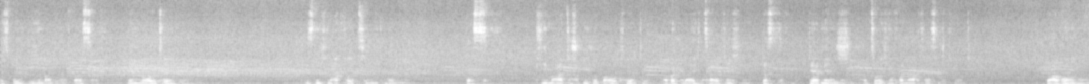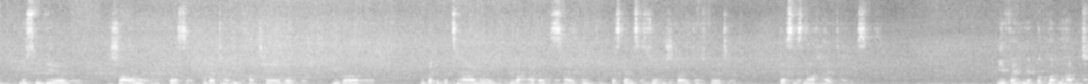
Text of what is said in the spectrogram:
Es bringt niemand etwas, wenn Leute es nicht nachvollziehen können, dass klimatisch viel gebaut wird, aber gleichzeitig, dass der Mensch als solcher vernachlässigt wird. Darum müssen wir schauen, dass über Tarifverträge, über, über die Bezahlung, über Arbeitszeiten das Ganze so gestaltet wird, dass es nachhaltig ist. Wie ihr vielleicht mitbekommen habt,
